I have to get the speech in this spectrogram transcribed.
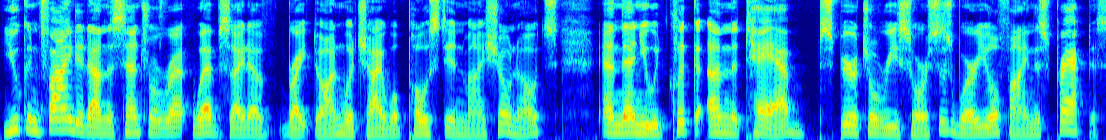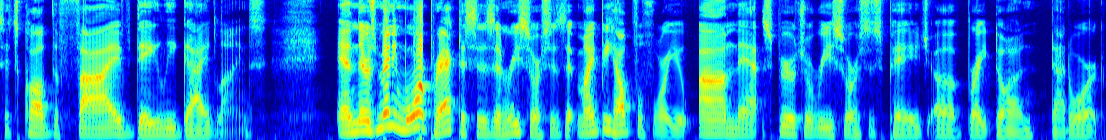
You can find it on the central re- website of Bright Dawn, which I will post in my show notes. And then you would click on the tab Spiritual Resources, where you'll find this practice. It's called the Five Daily Guidelines. And there's many more practices and resources that might be helpful for you on that spiritual resources page of brightdawn.org.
